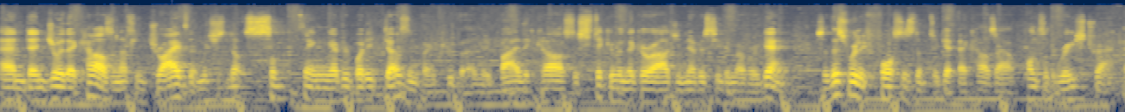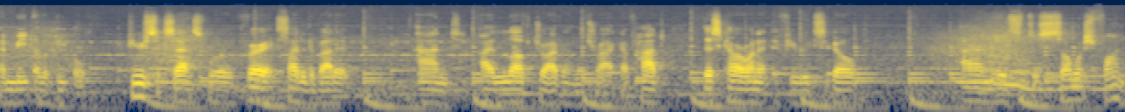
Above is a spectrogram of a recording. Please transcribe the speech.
and enjoy their cars and actually drive them, which is not something everybody does in Vancouver. They buy the cars, they stick them in the garage and never see them ever again. So this really forces them to get their cars out onto the racetrack and meet other people. Huge success, we're very excited about it and I love driving on the track. I've had this car on it a few weeks ago and it's just so much fun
